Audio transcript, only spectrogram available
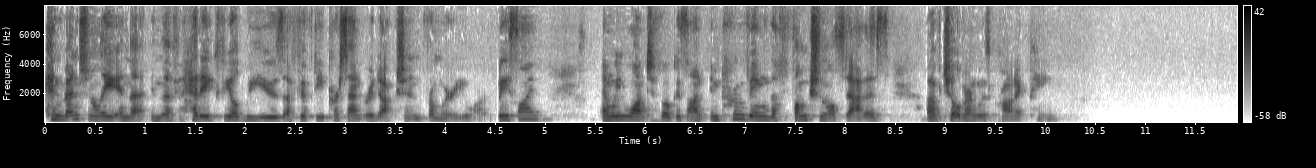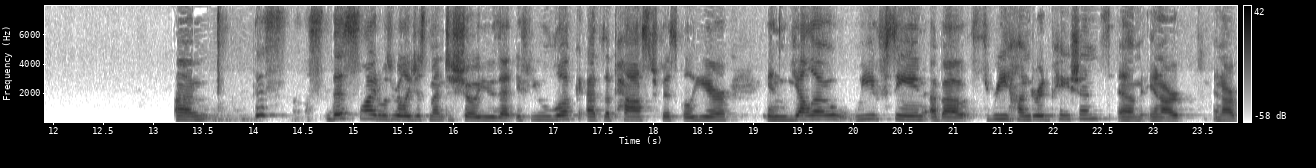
conventionally in the, in the headache field, we use a 50% reduction from where you are baseline. And we want to focus on improving the functional status of children with chronic pain. Um, this, this slide was really just meant to show you that if you look at the past fiscal year, in yellow, we've seen about 300 patients um, in, our, in our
